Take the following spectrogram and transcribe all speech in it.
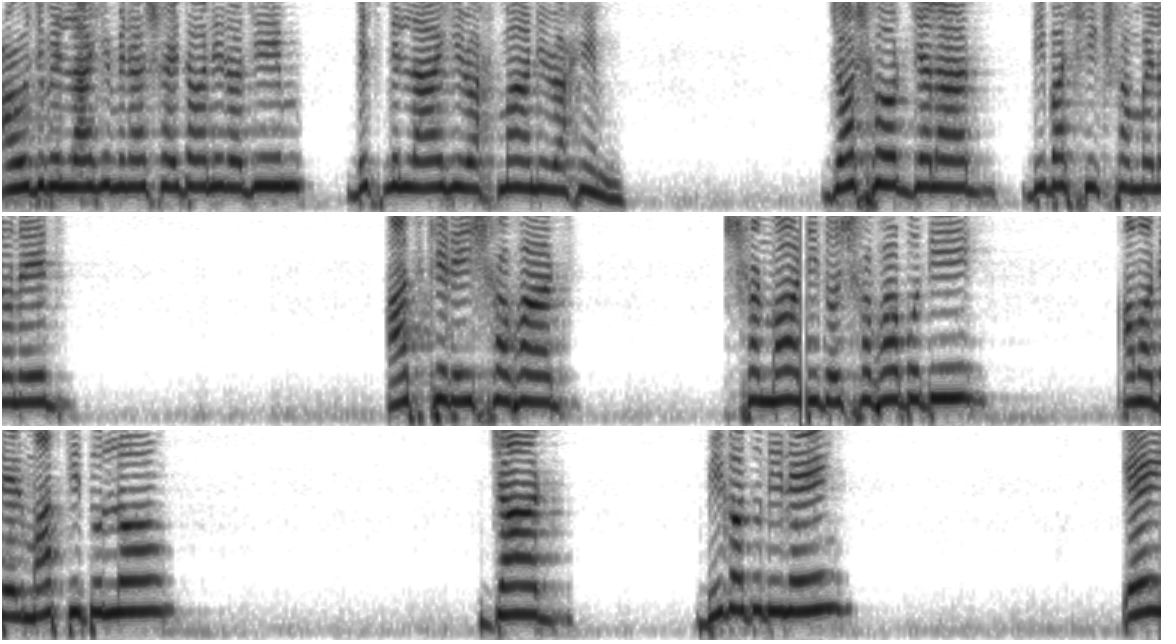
আউজুবিল্লাহিমিনা শৈতানি রাজিম। বিসমিল্লাহি রহমান রহিম। যশোর জেলার দ্বিবার্ষিক সম্মেলনের আজকের এই সভার সম্মানিত সভাপতি আমাদের মাতৃতুল্য, যার বিগত দিনে এই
